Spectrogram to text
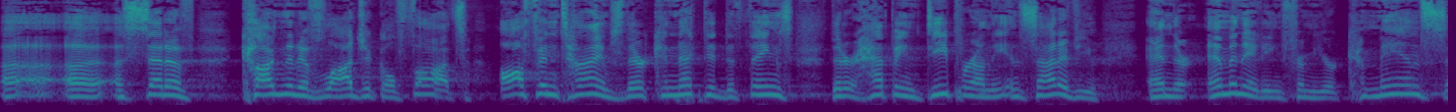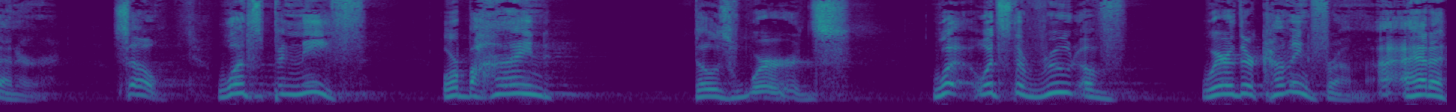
a, a, a, set of cognitive logical thoughts. Oftentimes, they're connected to things that are happening deeper on the inside of you, and they're emanating from your command center. So, what's beneath or behind those words? What, what's the root of where they're coming from? I had a,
